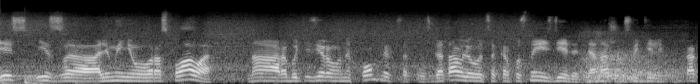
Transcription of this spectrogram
Здесь из э, алюминиевого расплава на роботизированных комплексах изготавливаются корпусные изделия для наших светильников, как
